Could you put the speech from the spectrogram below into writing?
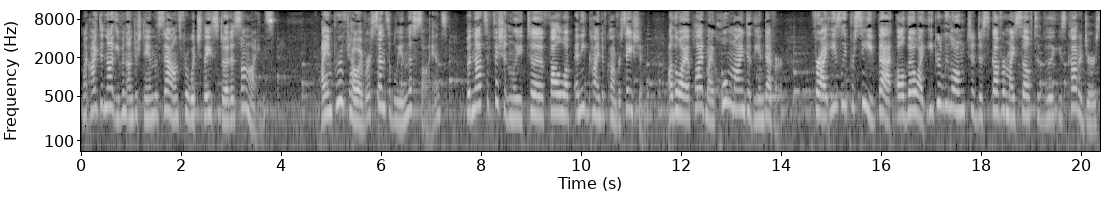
when I did not even understand the sounds for which they stood as signs? I improved, however, sensibly in this science, but not sufficiently to follow up any kind of conversation, although I applied my whole mind to the endeavor. For I easily perceived that, although I eagerly longed to discover myself to these cottagers,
